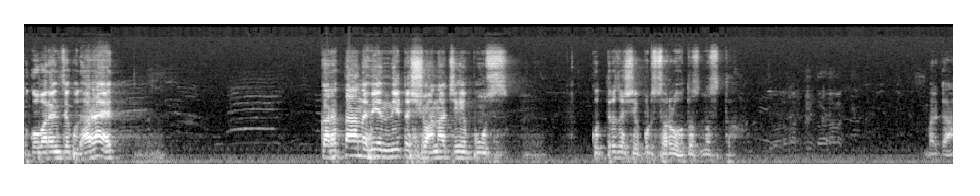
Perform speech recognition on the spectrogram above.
तुकोबाऱ्यांचे उदाहरण आहेत. करता नव्हे नीट श्वानाचे पूस. कुत्र्याचं शेपूट सरळ होतच नसतं. बर का?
